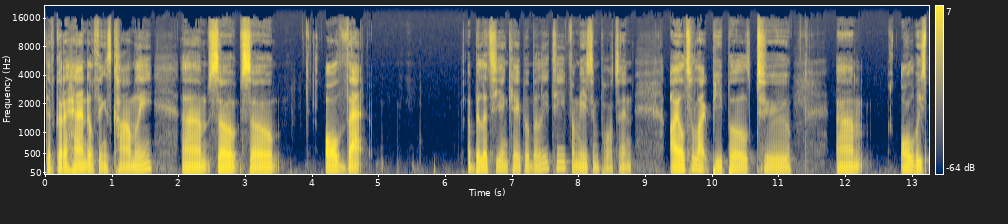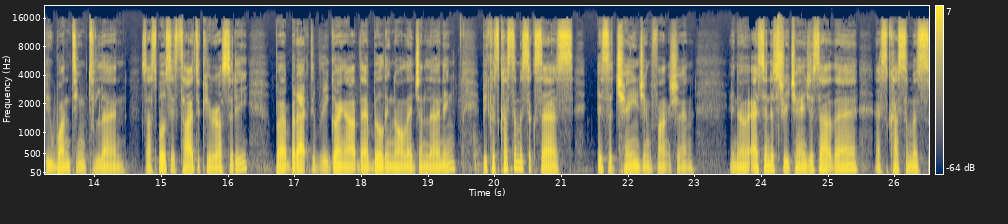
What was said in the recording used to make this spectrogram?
They've got to handle things calmly. Um, so, so all that ability and capability for me is important. I also like people to um, always be wanting to learn. So I suppose it's tied to curiosity, but but actively going out there, building knowledge and learning, because customer success is a changing function. You know, as industry changes out there, as customers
